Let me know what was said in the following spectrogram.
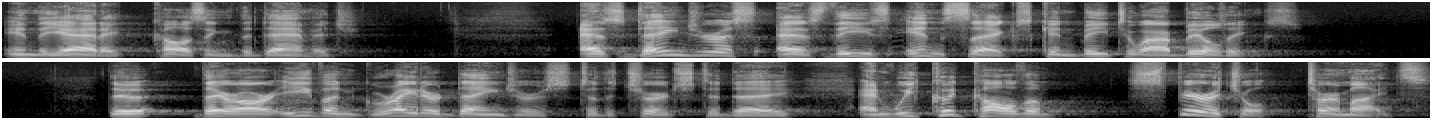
in the attic causing the damage. As dangerous as these insects can be to our buildings, there are even greater dangers to the church today, and we could call them spiritual termites.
